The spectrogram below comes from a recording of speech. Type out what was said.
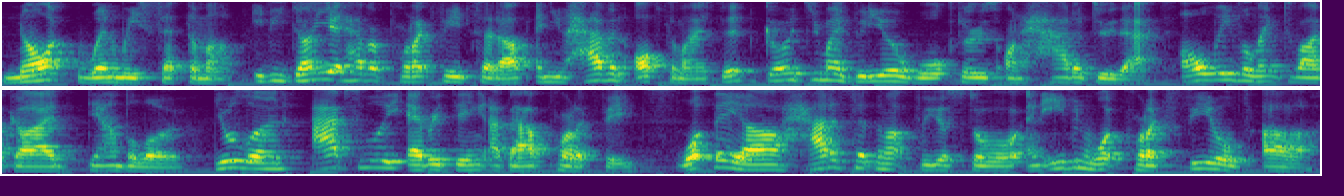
not when we set them up. If you don't yet have a product feed set up and you haven't optimized it, go through my video walkthroughs on how to do that. I'll leave a link to our guide down below. You'll learn absolutely everything about product feeds, what they are, how to set them up for your store, and even what product fields are.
